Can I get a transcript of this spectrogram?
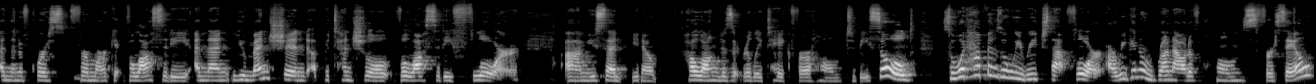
and then, of course, for market velocity. And then you mentioned a potential velocity floor. Um, you said, you know, how long does it really take for a home to be sold? So, what happens when we reach that floor? Are we going to run out of homes for sale?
